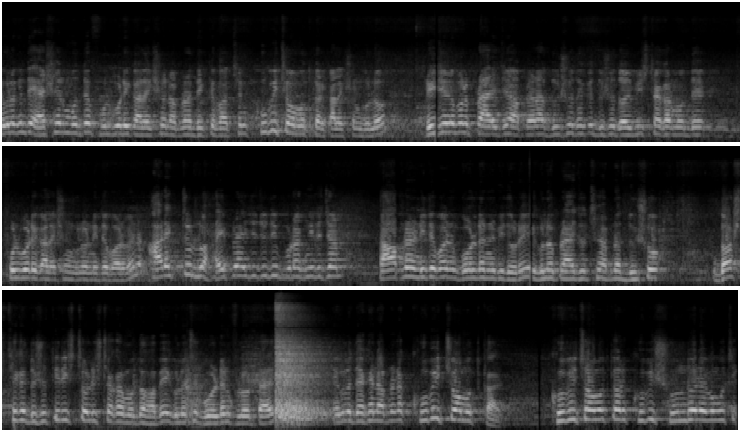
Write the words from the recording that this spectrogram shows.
এগুলো কিন্তু অ্যাশের মধ্যে ফুল বডি কালেকশন আপনারা দেখতে পাচ্ছেন। খুবই চমৎকার কালেকশনগুলো। রিজনেবল প্রাইজে আপনারা দুশো থেকে দুশো দশ বিশ টাকার মধ্যে ফুল বডি কালেকশনগুলো নিতে পারবেন। আর একটু হাই প্রাইসে যদি প্রোডাক্ট নিতে চান, তা আপনারা নিতে পারেন গোল্ডেনের ভিতরে। এগুলো প্রাইস হচ্ছে আপনার দুশো দশ থেকে দুশো তিরিশ চল্লিশ টাকার মধ্যে হবে। এগুলো হচ্ছে গোল্ডেন ফ্লোর টাইলস এগুলো দেখেন আপনারা খুবই চমৎকার। খুবই চমৎকার, খুবই সুন্দর এবং হচ্ছে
